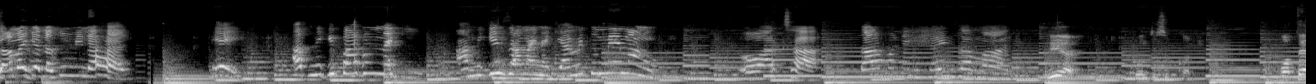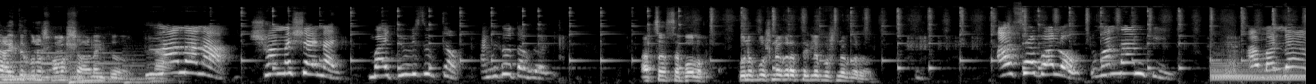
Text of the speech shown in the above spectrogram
জামাই কেন তুমি না হ্যাঁ? এই আপনি কি পাগল নাকি? আমি কি জামাই নাকি? আমি তো মেয়ে মানুষ। ও আচ্ছা তার মানে হেই জামাই। রিয়া বলতো চুপ কর। পথে আইতে কোনো সমস্যা হয় নাই তো? না না না সমস্যা নাই। ভাই তুমি চুপ থাও আমি কথা বলি। আচ্ছা আচ্ছা বলো। কোনো প্রশ্ন করার থাকলে প্রশ্ন করো। আচ্ছা বলো তোমার নাম কি? আমার নাম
